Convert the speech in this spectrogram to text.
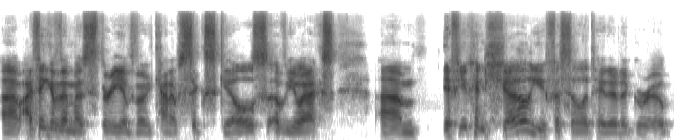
uh, I think of them as three of the kind of six skills of UX. Um, if you can show you facilitated a group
